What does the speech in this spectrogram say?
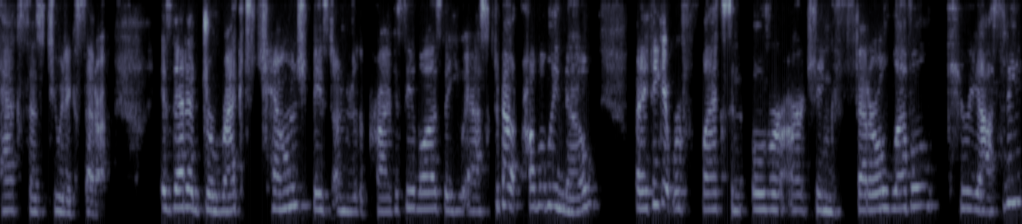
access to it etc is that a direct challenge based under the privacy laws that you asked about? Probably no but i think it reflects an overarching federal level curiosity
